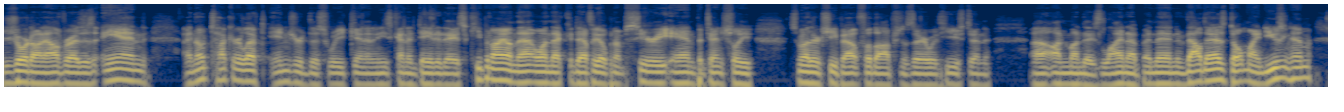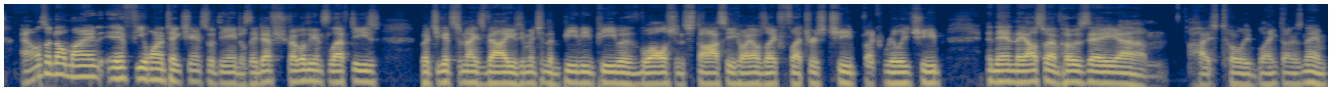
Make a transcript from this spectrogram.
Jordan Alvarez's. And I know Tucker left injured this weekend and he's kind of day to day. So keep an eye on that one. That could definitely open up Siri and potentially some other cheap outfield options there with Houston uh, on Monday's lineup. And then Valdez, don't mind using him. I also don't mind if you want to take chances with the Angels. They definitely struggled against lefties, but you get some nice values. You mentioned the BVP with Walsh and Stassi, who I always like. Fletcher's cheap, like really cheap. And then they also have Jose. Um, oh, I totally blanked on his name.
